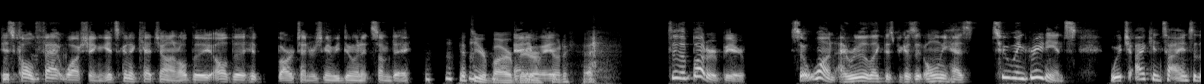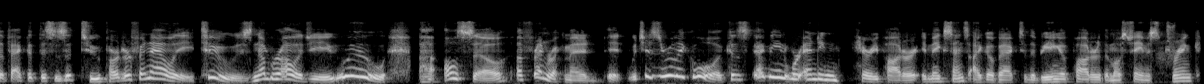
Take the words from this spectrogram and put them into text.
It's called fat washing. It's going to catch on. All the all the hip bartenders are going to be doing it someday. Get to your bar beer, Anyway. Cody. to the butter beer. So one, I really like this because it only has two ingredients, which I can tie into the fact that this is a two-parter finale. Twos, numberology, woo! Uh, also, a friend recommended it, which is really cool because I mean we're ending Harry Potter. It makes sense. I go back to the beginning of Potter, the most famous drink,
